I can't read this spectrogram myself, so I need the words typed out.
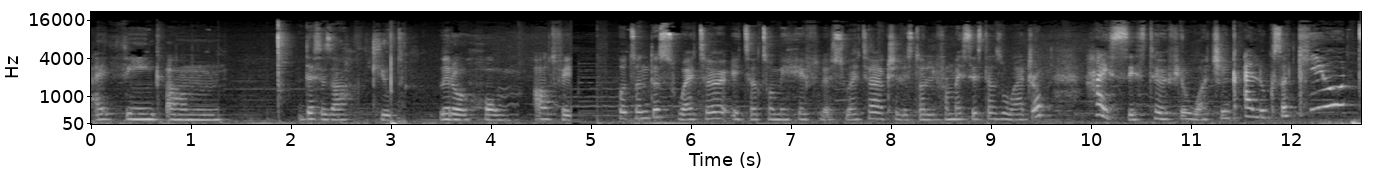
I think um this is a cute little home outfit put on the sweater it's a tommy hilfiger sweater I actually stole it from my sister's wardrobe. Hi sister if you're watching i look so cute.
